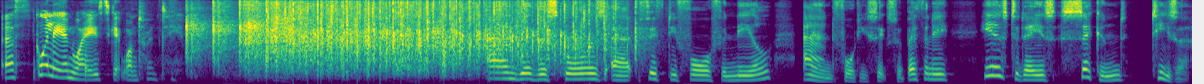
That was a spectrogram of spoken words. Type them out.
A squillion ways to get 120. And with the scores at 54 for Neil and 46 for Bethany, here's today's second teaser.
